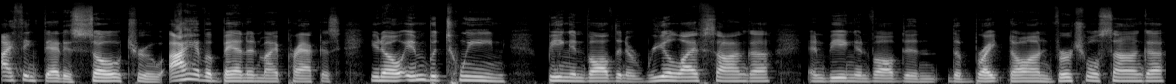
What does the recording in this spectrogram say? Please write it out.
I think that is so true. I have abandoned my practice, you know, in between being involved in a real life Sangha and being involved in the Bright Dawn virtual Sangha,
